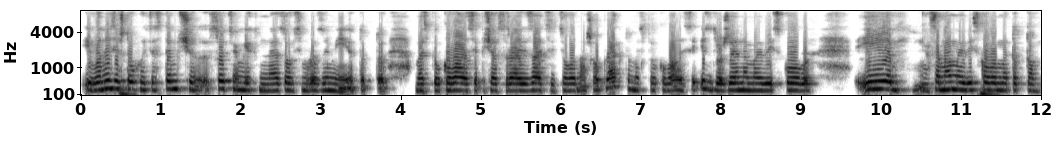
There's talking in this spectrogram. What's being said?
і вони зіштовхуються з тим, що соціум їх не зовсім розуміє. Тобто ми спілкувалися під час реалізації цього нашого проекту, ми спілкувалися і з дружинами військових, і самими військовими, тобто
